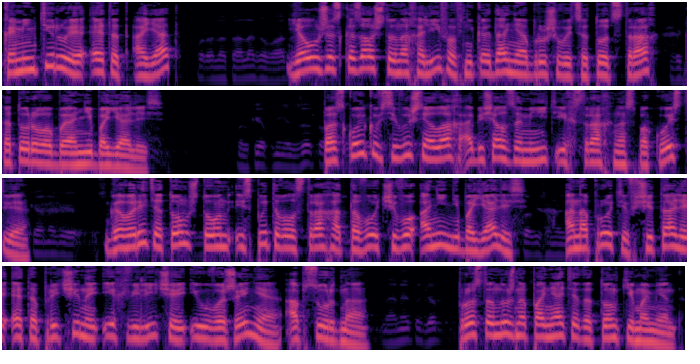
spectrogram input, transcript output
Комментируя этот аят, я уже сказал, что на халифов никогда не обрушивается тот страх, которого бы они боялись. Поскольку Всевышний Аллах обещал заменить их страх на спокойствие – Говорить о том, что он испытывал страх от того, чего они не боялись, а напротив считали это причиной их величия и уважения, абсурдно. Просто нужно понять этот тонкий момент.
